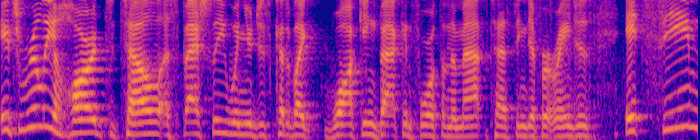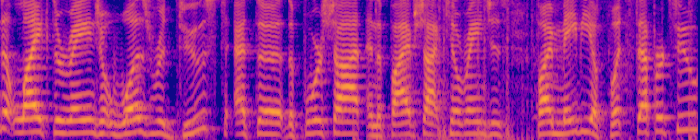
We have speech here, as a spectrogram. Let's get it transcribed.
It's really hard to tell, especially when you're just kind of like walking back and forth on the map, testing different ranges. It seemed like the range was reduced at the, the four shot and the five shot kill ranges by maybe a footstep or two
